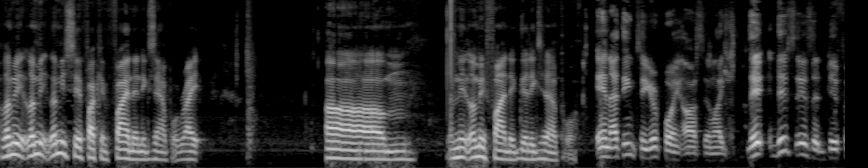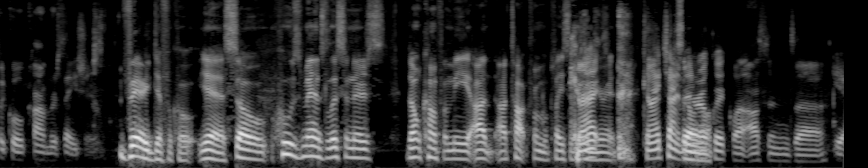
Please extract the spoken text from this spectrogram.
Let me let me let me see if I can find an example. Right. Um. Let me let me find a good example. And I think to your point, Austin, like th- this is a difficult conversation. Very difficult. Yeah. So, whose man's listeners don't come for me? I I talk from a place of can ignorance. I, can I chime so, in real quick while Austin's uh yeah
